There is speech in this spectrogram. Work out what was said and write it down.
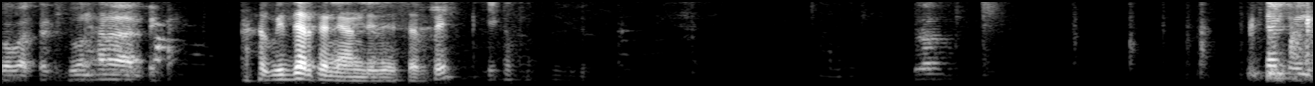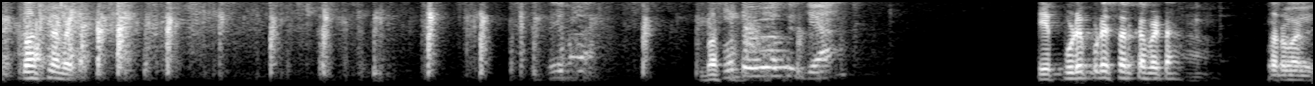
दोघांसाठी दोन हाणार आणले. का? विद्यार्थ्यांनी आणलेले आहे सर ते. बस ना बेटा. हे बघा, बस फोटो व्यवस्थित घ्या. हे पुढे पुढे सरका बेटा. सर्वांनी.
